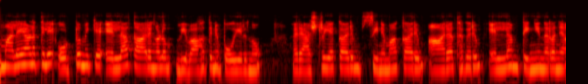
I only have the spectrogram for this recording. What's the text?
മലയാളത്തിലെ ഒട്ടുമിക്ക എല്ലാ താരങ്ങളും വിവാഹത്തിന് പോയിരുന്നു. രാഷ്ട്രീയക്കാരും സിനിമാക്കാരും ആരാധകരും എല്ലാം തിങ്ങി നിറഞ്ഞ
